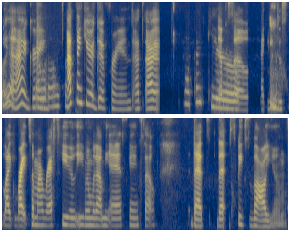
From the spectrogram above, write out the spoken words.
So, yeah, yeah, I agree. I think you're a good friend. I, I well, thank you. Episode, you just like right to my rescue, even without me asking. So that's that speaks volumes.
